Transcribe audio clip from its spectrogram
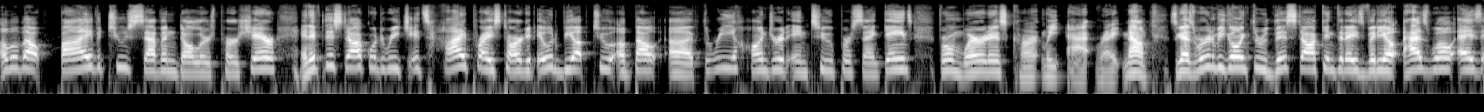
of about 5 to $7 per share. And if this stock would reach its high price target, it would be up to about uh, 302% gains from where it is currently at right now. So, guys, we're going to be going through this stock in today's video as well as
